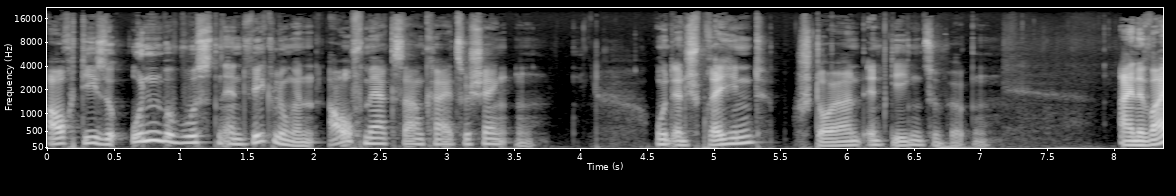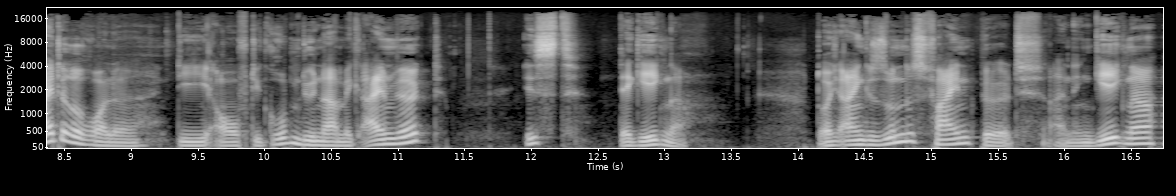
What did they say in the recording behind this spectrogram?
auch diese unbewussten Entwicklungen Aufmerksamkeit zu schenken und entsprechend steuernd entgegenzuwirken. Eine weitere Rolle, die auf die Gruppendynamik einwirkt, ist der Gegner. Durch ein gesundes Feindbild, einen Gegner,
